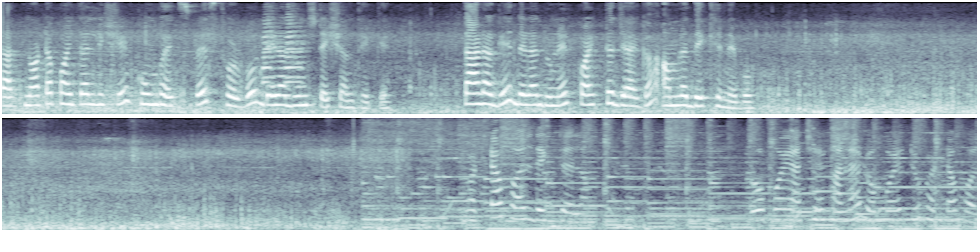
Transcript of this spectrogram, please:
রাত নটা পঁয়তাল্লিশে কুম্ভ এক্সপ্রেস ধরবো দেরাদুন স্টেশন থেকে। তার আগে দেরাদুনের কয়েকটা জায়গা আমরা দেখে নেব। ভট্টা ফল দেখতে এলাম। রোপওয়ে আছে এখানে রোপওয়ে টু ভট্টা ফল।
